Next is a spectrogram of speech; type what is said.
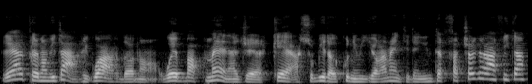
Le altre novità riguardano Web App Manager che ha subito alcuni miglioramenti nell'interfaccia grafica,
